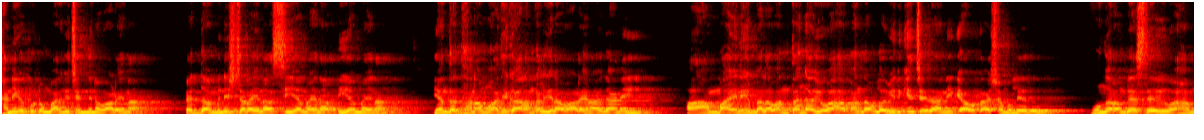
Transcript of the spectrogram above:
ధనిక కుటుంబానికి చెందినవాడైనా పెద్ద మినిస్టర్ అయినా సీఎం అయినా పిఎం అయినా ఎంత ధనము అధికారం కలిగిన వాడైనా కానీ ఆ అమ్మాయిని బలవంతంగా వివాహ బంధంలో విరికించేదానికి అవకాశము లేదు. ఉంగరం వేస్తే వివాహం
